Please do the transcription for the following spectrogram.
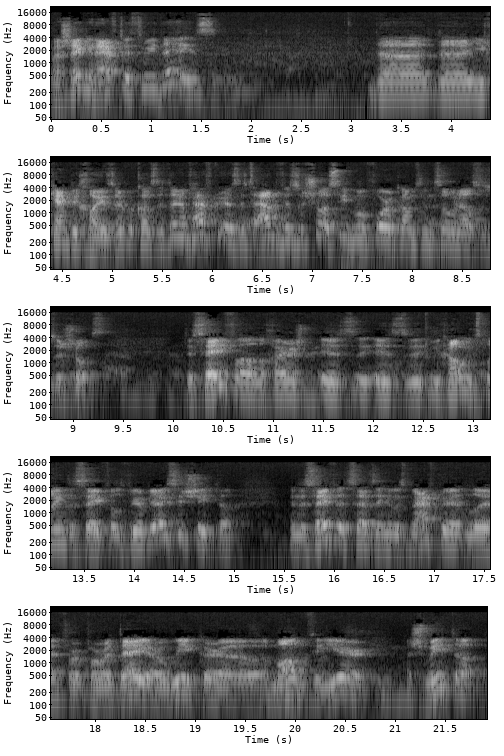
Mashaken after three days, the the you can't be chayzer because the din of hefker is it's out of his rishus even before it comes in someone else's rishus. The seifa is is we can only explain the seifa for Rabbi shita. In the seifa it says that he was mafkid for for a day or a week or a, a month, a year, a shmita.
